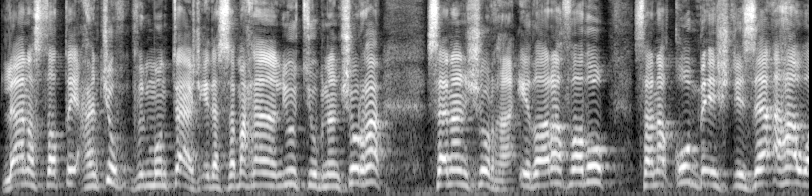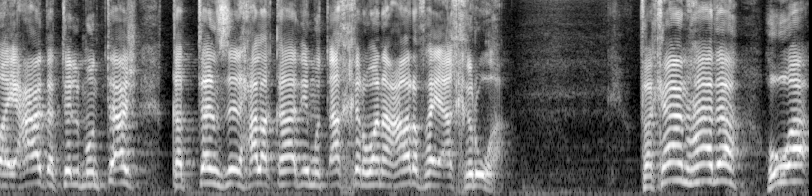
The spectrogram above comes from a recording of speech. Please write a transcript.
لا نستطيع. هنشوف في المونتاج. إذا سمح لنا اليوتيوب ننشرها. سننشرها. إذا رفضوا سنقوم باجتزائها وإعادة المونتاج. قد تنزل الحلقة هذه متأخر وأنا عارف هيأخروها فكان هذا هو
